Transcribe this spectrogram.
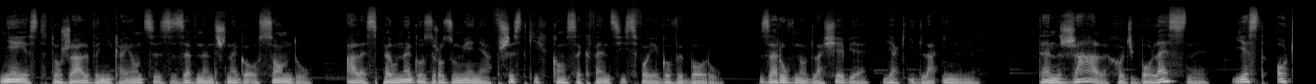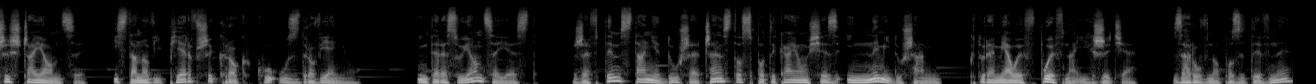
Nie jest to żal wynikający z zewnętrznego osądu, ale z pełnego zrozumienia wszystkich konsekwencji swojego wyboru, zarówno dla siebie, jak i dla innych. Ten żal, choć bolesny, jest oczyszczający i stanowi pierwszy krok ku uzdrowieniu. Interesujące jest, że w tym stanie dusze często spotykają się z innymi duszami, które miały wpływ na ich życie, zarówno pozytywny,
